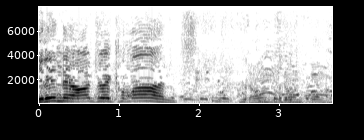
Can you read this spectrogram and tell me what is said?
Get in there, Andre. Come on. Don't, don't film.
